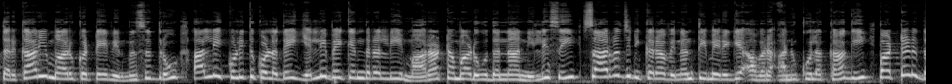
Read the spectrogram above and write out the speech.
ತರಕಾರಿ ಮಾರುಕಟ್ಟೆ ನಿರ್ಮಿಸಿದ್ರು. ಅಲ್ಲಿ ಕುಳಿತುಕೊಳ್ಳದೆ ಎಲ್ಲಿ ಬೇಕೆಂದರಲ್ಲಿ ಮಾರಾಟ ಮಾಡುವುದನ್ನ ನಿಲ್ಲಿಸಿ ಸಾರ್ವಜನಿಕರ ವಿನಂತಿ ಮೇರೆಗೆ ಅವರ ಅನುಕೂಲಕ್ಕಾಗಿ ಪಟ್ಟಣದ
